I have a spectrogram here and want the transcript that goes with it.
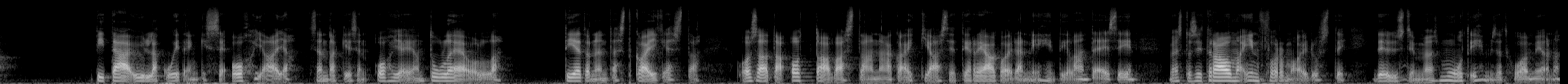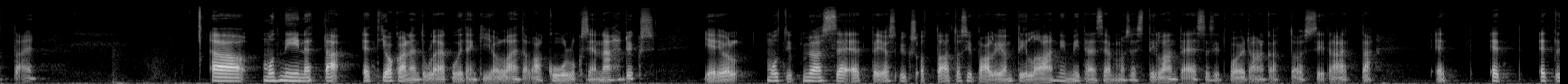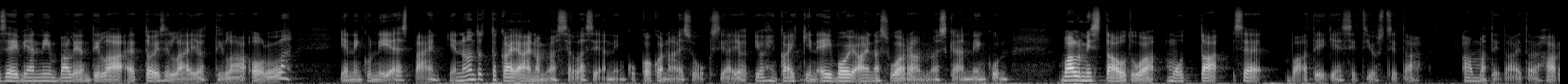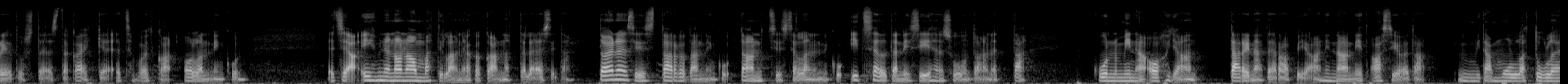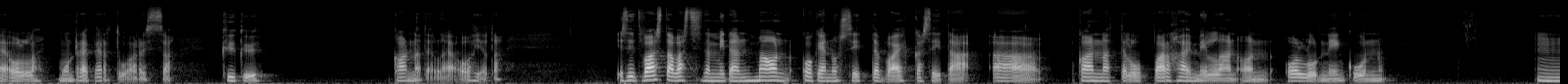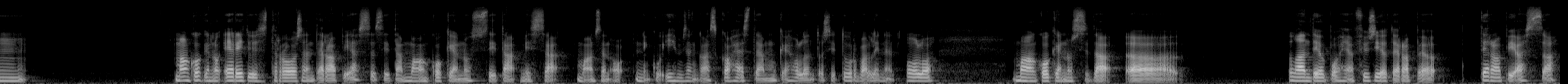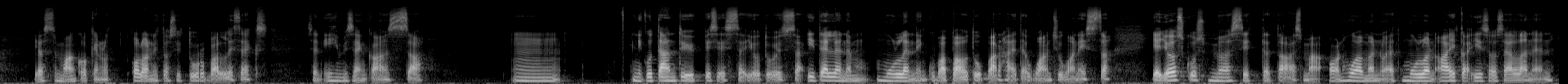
pitää yllä kuitenkin se ohjaaja. Sen takia sen ohjaajan tulee olla tietoinen tästä kaikesta, osata ottaa vastaan nämä kaikki asiat ja reagoida niihin tilanteisiin myös tosi trauma-informoidusti ja tietysti myös muut ihmiset huomioon ottaen. Uh, Mutta niin, että, että jokainen tulee kuitenkin jollain tavalla kuulluksi ja nähdyksi. Ja jo, mutta myös se, että jos yksi ottaa tosi paljon tilaa, niin miten semmoisessa tilanteessa sit voidaan katsoa sitä, että et, et, että se ei vie niin paljon tilaa, että toisilla ei ole tilaa olla ja niin, kuin niin edespäin. Ja ne on totta kai aina myös sellaisia niin kuin kokonaisuuksia, jo, joihin kaikkiin ei voi aina suoraan myöskään niin kuin valmistautua, mutta se vaatiikin sit just sitä ammattitaitoa ja harjoitusta ja sitä kaikkea, että sä voit olla niin kuin, että se ihminen on ammattilainen, joka kannattelee sitä. Toinen siis tarkoitan, niin kuin, tämä on nyt siis sellainen niin kuin itseltäni siihen suuntaan, että kun minä ohjaan tärinäterapiaa, niin nämä on niitä asioita, mitä mulla tulee olla mun repertuarissa, kyky kannatella ja ohjata. Ja sitten vastaavasti sitä, miten mä oon kokenut sitten vaikka sitä ää, kannattelu parhaimmillaan on ollut niin kuin, mm, mä oon kokenut erityisesti roosen terapiassa sitä, mä oon kokenut sitä, missä mä oon sen niin kuin ihmisen kanssa kahdesta ja mun keholla on tosi turvallinen olo. Mä oon kokenut sitä äh, lantiopohjan fysioterapiassa, jossa mä oon kokenut oloni tosi turvalliseksi sen ihmisen kanssa. Mm, niin kuin tämän tyyppisissä jutuissa. Itselleni mulle niin kuin vapautuu parhaiten one-to-oneissa. Ja joskus myös sitten taas mä oon huomannut, että mulla on aika iso sellainen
